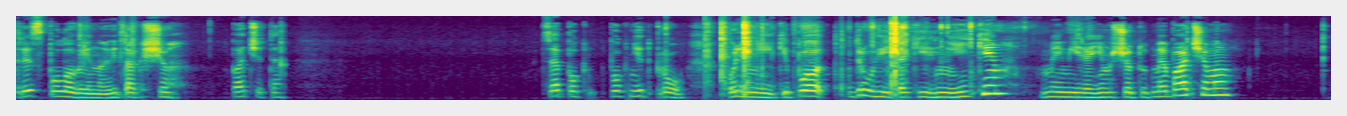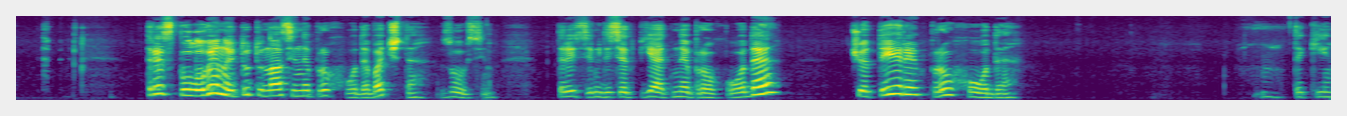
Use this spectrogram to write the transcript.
3,5. І так що, бачите, це по, по Кнітпро, по лінійці. По другій такій лінійці ми міряємо, що тут ми бачимо. 3,5 тут у нас і не проходить, бачите, зовсім. 3,75 не проходить, 4 проходить. Такі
